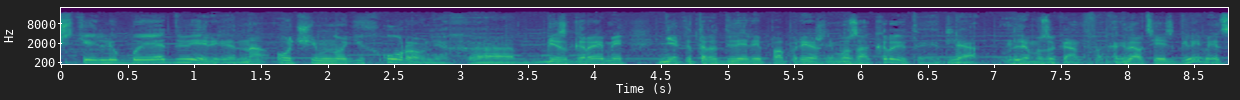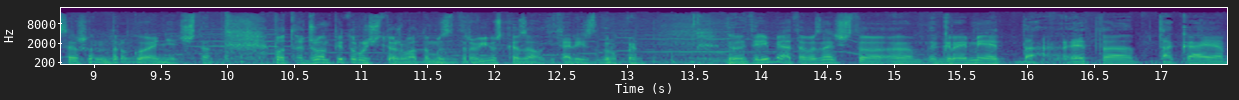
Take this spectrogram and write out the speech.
практически любые двери на очень многих уровнях. Э, Без Грэмми некоторые двери по-прежнему закрыты для, для музыкантов. А когда у тебя есть Грэмми, это совершенно другое нечто. Вот Джон Петручи тоже в одном из интервью сказал, гитарист группы, говорит, ребята, вы знаете, что э, Грэмми, да, это такая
